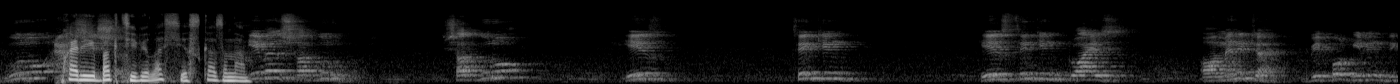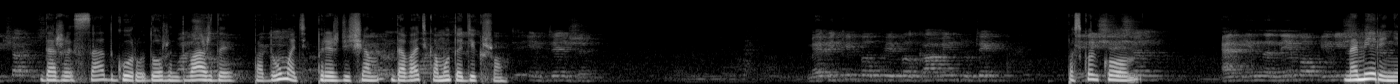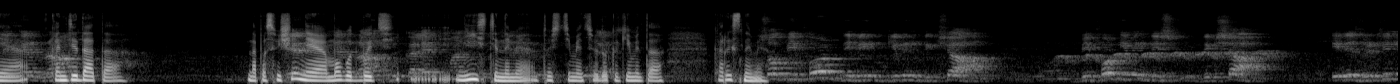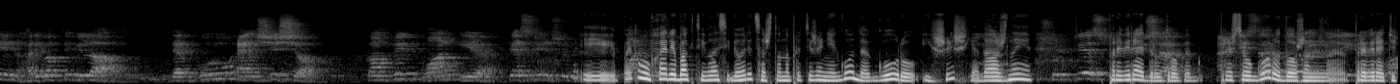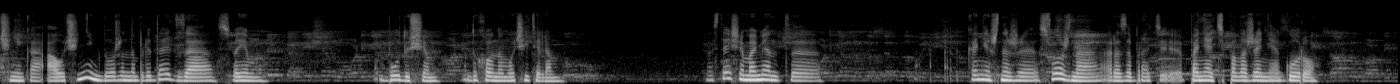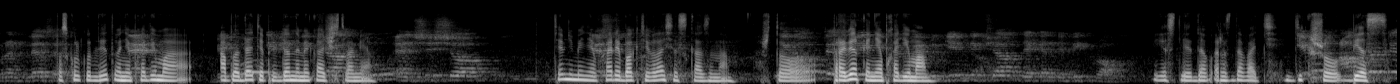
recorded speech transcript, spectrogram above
В Хари Бхакти Виласе сказано, даже садгуру должен дважды подумать, прежде чем давать кому-то дикшу. Поскольку намерения кандидата на посвящение могут быть неистинными, то есть имеется в виду какими-то корыстными. И поэтому в Хари Бхакти Виласе говорится, что на протяжении года гуру и шишья должны проверять друг друга. Прежде всего, гуру должен проверять ученика, а ученик должен наблюдать за своим будущим духовным учителем. В настоящий момент, э, конечно же, сложно разобрать, э, понять положение гуру, поскольку для этого необходимо обладать определенными качествами. Тем не менее, в Хари Бхакти Виласе сказано, что проверка необходима. Если раздавать дикшу без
